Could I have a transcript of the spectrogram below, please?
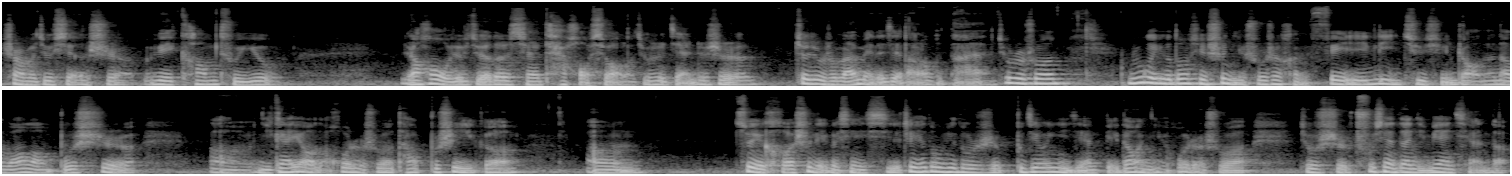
上面就写的是 "We come to you"，然后我就觉得其实太好笑了，就是简直是这就是完美的解答了我的答案。就是说，如果一个东西是你说是很费力去寻找的，那往往不是呃你该要的，或者说它不是一个嗯最合适的一个信息。这些东西都是不经意间给到你，或者说就是出现在你面前的。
